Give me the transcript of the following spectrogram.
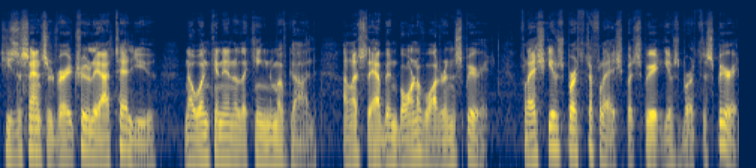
Jesus answered, Very truly, I tell you, no one can enter the kingdom of God unless they have been born of water and the Spirit. Flesh gives birth to flesh, but Spirit gives birth to spirit.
